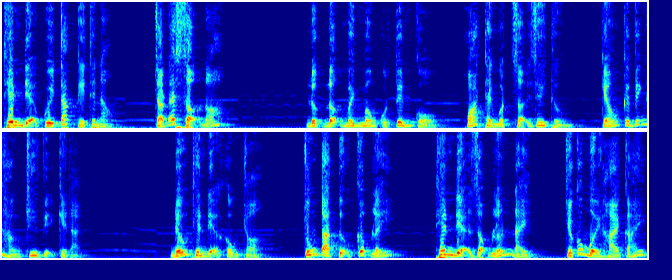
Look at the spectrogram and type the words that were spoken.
Thiên địa quy tắc thì thế nào? Chẳng lẽ sợ nó? Lực lượng mênh mông của tuyên cổ Hóa thành một sợi dây thừng Kéo cái vĩnh hằng chi vị kia lại. Nếu thiên địa không cho, Chúng ta tự cướp lấy. Thiên địa rộng lớn này Chỉ có 12 cái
